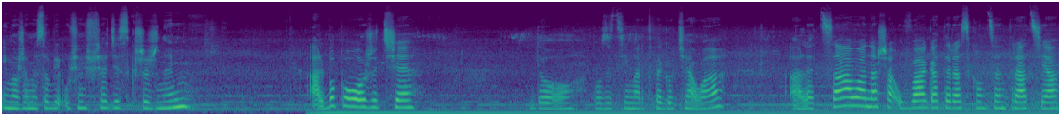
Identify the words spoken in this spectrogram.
I możemy sobie usiąść w siadzie skrzyżnym albo położyć się do pozycji martwego ciała, ale cała nasza uwaga, teraz koncentracja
